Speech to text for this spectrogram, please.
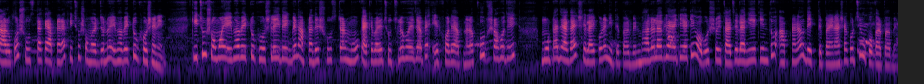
তার উপর সুচটাকে আপনারা কিছু সময়ের জন্য এইভাবে একটু ঘষে নিন। কিছু সময় এইভাবে একটু ঘষলেই দেখবেন আপনাদের সুচটার মুখ একেবারে ছুচলো হয়ে যাবে। এর ফলে আপনারা খুব সহজেই মোটা জায়গায় সেলাই করে নিতে পারবেন। ভালো লাগলে আইডিয়াটি অবশ্যই কাজে লাগিয়ে কিন্তু আপনারাও দেখতে পারেন। আশা করছি উপকার পাবেন।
